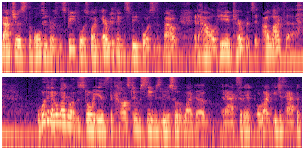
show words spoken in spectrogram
not just the multiverse the Speed Force but like everything the Speed Force is about and how he interprets it. I like that. One thing I don't like about the story is the costume seems to be sort of like a an accident or like it just happens.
